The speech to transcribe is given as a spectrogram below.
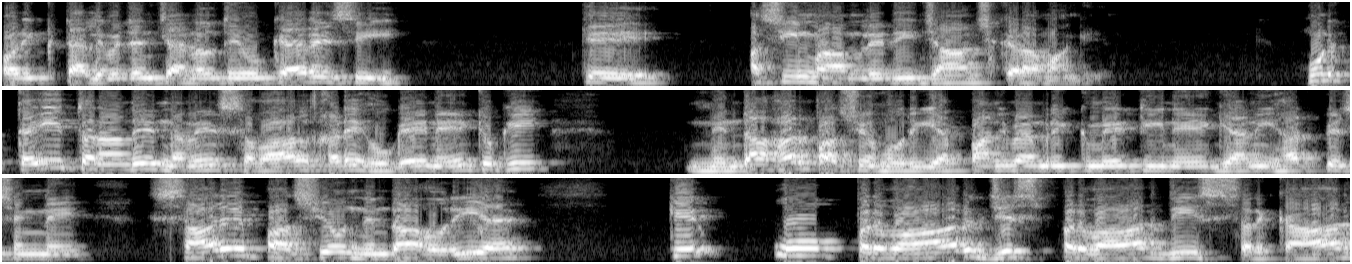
ਔਰ ਇੱਕ ਟੈਲੀਵਿਜ਼ਨ ਚੈਨਲ ਤੇ ਉਹ ਕਹਿ ਰਹੇ ਸੀ ਕਿ ਅਸੀਂ ਮਾਮਲੇ ਦੀ ਜਾਂਚ ਕਰਾਵਾਂਗੇ। ਹੁਣ ਕਈ ਤਰ੍ਹਾਂ ਦੇ ਨਵੇਂ ਸਵਾਲ ਖੜੇ ਹੋ ਗਏ ਨੇ, ਕਿਉਂਕਿ ਨਿੰਦਾ ਹਰ ਪਾਸਿਓਂ ਹੋ ਰਹੀ ਹੈ। ਪੰਜ ਮੈਂਬਰੀ ਕਮੇਟੀ ਨੇ, ਗਿਆਨੀ ਹਰਪ੍ਰੀਤ ਸਿੰਘ ਨੇ ਸਾਰੇ ਪਾਸਿਓਂ ਨਿੰਦਾ ਹੋ ਰਹੀ ਹੈ ਕਿ ਉਹ ਪਰਿਵਾਰ, ਜਿਸ ਪਰਿਵਾਰ ਦੀ ਸਰਕਾਰ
